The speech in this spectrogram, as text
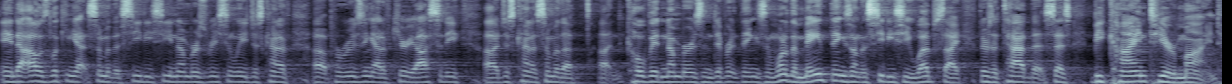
And I was looking at some of the CDC numbers recently, just kind of uh, perusing out of curiosity, uh, just kind of some of the uh, COVID numbers and different things. And one of the main things on the CDC website, there's a tab that says, Be kind to your mind.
